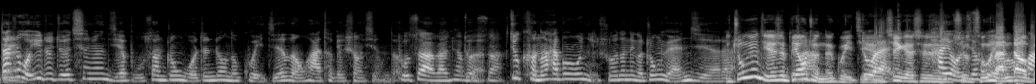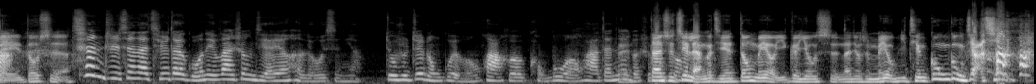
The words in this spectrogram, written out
但是我一直觉得清明节不算中国真正的鬼节文化特别盛行的，不算，完全不算，。就可能还不如你说的那个中元节嘞。中元节是标准的鬼节对，这个是它有一些从南到鬼文化北都是。甚至现在其实在国内万圣节也很流行呀，就是这种鬼文化和恐怖文化在那个时候。但是这两个节都没有一个优势，那就是没有一天公共假期。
